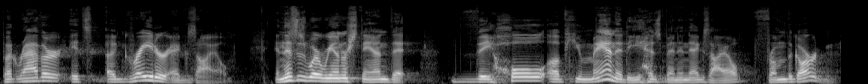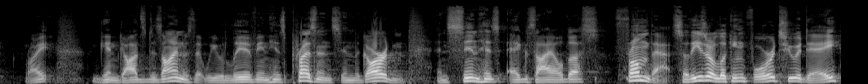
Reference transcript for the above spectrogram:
but rather it's a greater exile. And this is where we understand that the whole of humanity has been in exile from the garden, right? Again, God's design was that we would live in his presence in the garden, and sin has exiled us from that. So these are looking forward to a day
